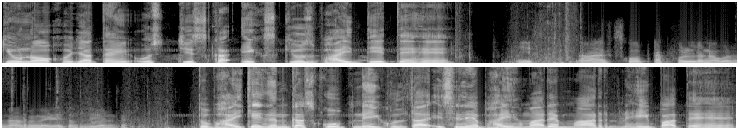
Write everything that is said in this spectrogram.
क्यों नॉक हो जाते हैं? उस चीज़ का एक्सक्यूज भाई देते हैं। स्कोप तक खुल ना बोलना मैं मेरे तुम दुजन के। तो भाई के गन का स्कोप नहीं खुलता इसलिए भाई हमारे मार नहीं पाते हैं।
